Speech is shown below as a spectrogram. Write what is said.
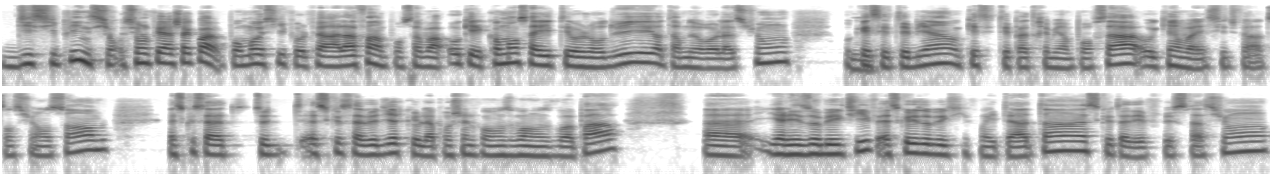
discipline. Si on, si on, le fait à chaque fois, pour moi aussi, il faut le faire à la fin pour savoir, OK, comment ça a été aujourd'hui en termes de relations? Ok, mm. c'était bien. Ok, c'était pas très bien pour ça. Ok, on va essayer de faire attention ensemble. Est-ce que ça, est-ce que ça veut dire que la prochaine fois on se voit, on se voit pas? Euh, Il y a les objectifs. Est-ce que les objectifs ont été atteints? Est-ce que tu as des frustrations?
